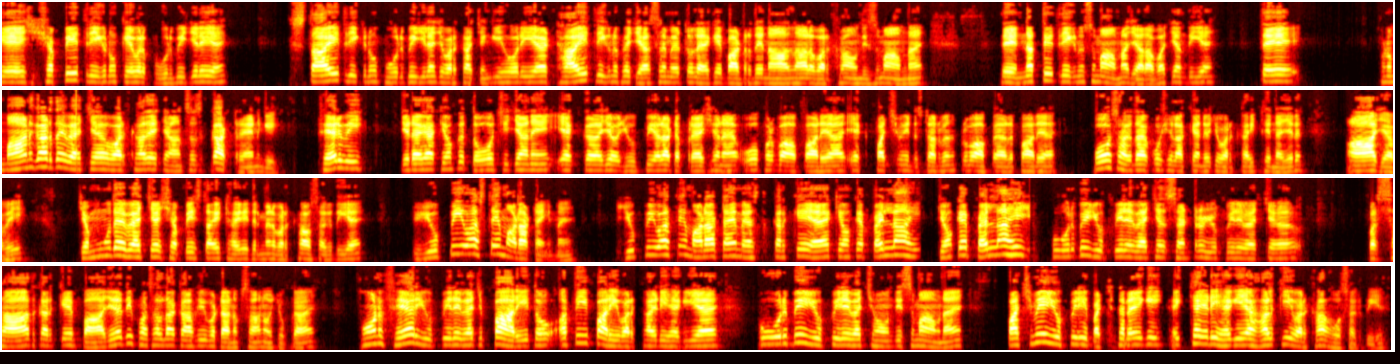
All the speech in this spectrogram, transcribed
ਕਿ 26 ਤਰੀਕ ਨੂੰ ਕੇਵਲ ਪੂਰਬੀ ਜ਼ਿਲ੍ਹੇ ਹੈ 27 ਤਰੀਕ ਨੂੰ ਪੂਰਬੀ ਜ਼ਿਲ੍ਹਿਆਂ 'ਚ ਵਰਖਾ ਚੰਗੀ ਹੋ ਰਹੀ ਹੈ 28 ਤਰੀਕ ਨੂੰ ਫਿਰ ਜੈਸਲਮੇਰ ਤੋਂ ਲੈ ਕੇ ਬਾਰਡਰ ਦੇ ਨਾਲ ਨਾਲ ਵਰਖਾ ਆਉਣ ਦੀ ਸੰਭਾਵਨਾ ਹੈ ਤੇ 29 ਤਰੀਕ ਨੂੰ ਸੰਭਾਵਨਾ ਜ਼ਿਆਦਾ ਵੱਧ ਜਾਂਦੀ ਹੈ ਤੇ ਹਨੂਮਾਨਗੜ੍ਹ ਦੇ ਵਿੱਚ ਵਰਖਾ ਦੇ ਚਾਂਸਸ ਘੱਟ ਰਹਿਣਗੇ। ਫਿਰ ਵੀ ਜਿਹੜਾ ਹੈਗਾ, ਕਿਉਂਕਿ ਦੋ ਚੀਜ਼ਾਂ ਨੇ, ਇੱਕ ਜੋ ਯੂਪੀ ਵਾਲਾ ਡਿਪਰੈਸ਼ਨ ਹੈ, ਉਹ ਪ੍ਰਭਾਵ ਪਾ ਰਿਹਾ, ਇੱਕ ਪੱਛਮੀ ਡਿਸਟਰਬੈਂਸ ਪ੍ਰਭਾਵ ਪੈ- ਪਾ ਰਿਹਾ, ਹੋ ਸਕਦਾ ਕੁਝ ਇਲਾਕਿਆਂ ਦੇ ਵਿੱਚ ਵਰਖਾ ਇੱਥੇ ਨਜ਼ਰ ਆ ਜਾਵੇ। ਜੰਮੂ ਦੇ ਵਿੱਚ 26 27 28 ਦਰਮਿਆਨ ਵਰਖਾ ਹੋ ਸਕਦੀ ਹੈ। ਯੂਪੀ ਵਾਸਤੇ ਮਾੜਾ ਟਾਈਮ ਹੈ। ਯੂਪੀ ਵਾਸਤੇ ਮਾੜਾ ਟਾਈਮ ਇਸ ਕਰਕੇ ਹੈ, ਕਿਉਂਕਿ ਪਹਿਲਾਂ ਹੀ, ਕਿਉਂਕਿ ਪਹਿਲਾਂ ਹੀ ਪੂਰਬੀ ਯੂਪੀ ਦੇ ਵਿੱਚ ਸੈਂਟਰਲ ਯੂਪੀ ਦੇ ਵਿੱਚ ਬਰਸਾਤ ਕਰਕੇ ਬਾਜਰੇ ਦੀ ਫਸਲ ਦਾ ਕਾਫੀ ਵੱਡਾ ਨੁਕਸਾਨ ਹੋ ਚੁੱਕਾ ਹੈ। ਹੁਣ ਫੇਰ ਯੂਪੀ ਦੇ ਵਿੱਚ ਭਾਰੀ ਤੋਂ ਅਤੀ ਭਾਰੀ ਵਰਖਾ ਜਿਹੜੀ ਹੈਗੀ ਹੈ, ਪੂਰਬੀ ਯੂਪੀ ਦੇ ਵਿੱਚ ਹੋਣ ਦੀ ਸੰਭਾਵਨਾ ਹੈ। ਪੱਛਮੀ ਯੂਪੀ ਦੀ ਬਚਤ ਰਹੇਗੀ, ਇੱਥੇ ਜਿਹੜੀ ਹੈਗੀ ਹੈ, ਹਲਕੀ ਵਰਖਾ ਹੋ ਸਕਦੀ ਹੈ।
